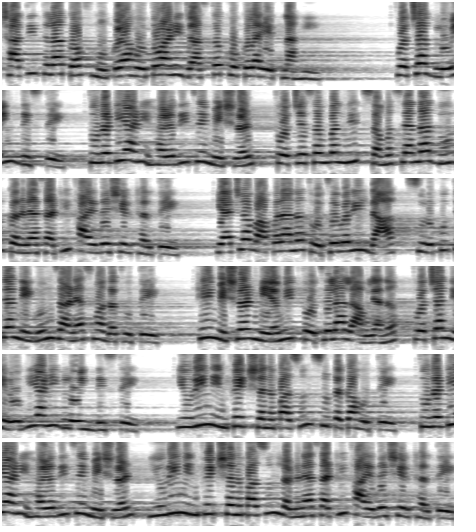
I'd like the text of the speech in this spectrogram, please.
छातीतला कफ मोकळा होतो आणि जास्त खोकला येत नाही. त्वचा ग्लोईंग दिसते. तुरटी आणि हळदीचे मिश्रण त्वचेसंबंधित समस्यांना दूर करण्यासाठी फायदेशीर ठरते. याच्या वापरानं त्वचेवरील डाग सुरकुत्या निघून जाण्यास मदत होते. हे मिश्रण नियमित त्वचेला लावल्यानं त्वचा निरोगी आणि ग्लोईंग दिसते. युरिन इन्फेक्शनपासून सुटका होते. तुरटी आणि हळदीचे मिश्रण युरिन इन्फेक्शनपासून लढण्यासाठी फायदेशीर ठरते.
